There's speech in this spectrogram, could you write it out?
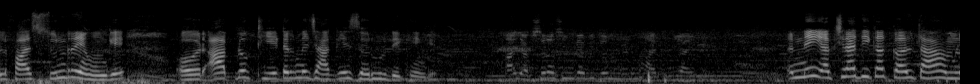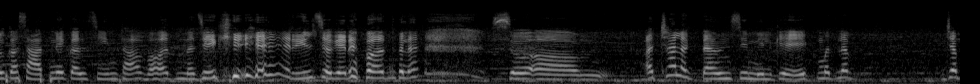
अल्फाज सुन रहे होंगे और आप लोग थिएटर में जाके ज़रूर देखेंगे आज अक्षरा सिंह का भी। नहीं अक्षरा दी का कल था हम लोग का साथ में कल सीन था बहुत मज़े की है रील्स वगैरह बहुत बना सो so, अच्छा लगता है उनसे मिलके एक मतलब जब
